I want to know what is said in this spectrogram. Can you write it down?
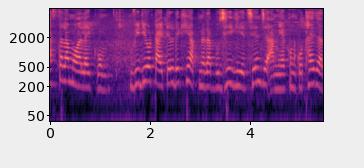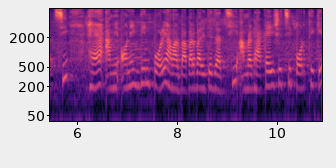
আসসালামু আলাইকুম। ভিডিও টাইটেল দেখে আপনারা বুঝেই গিয়েছেন যে আমি এখন কোথায় যাচ্ছি। হ্যাঁ আমি অনেক দিন পরে আমার বাবার বাড়িতে যাচ্ছি। আমরা ঢাকায় এসেছি পর থেকে,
